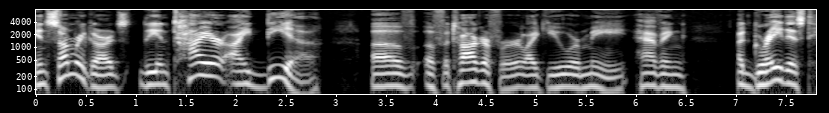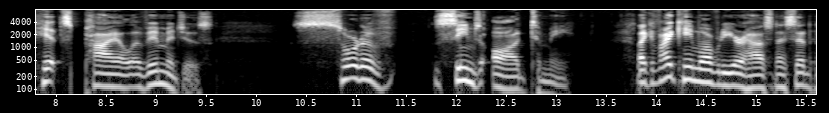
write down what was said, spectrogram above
In some regards, the entire idea of a photographer like you or me having a greatest hits pile of images sort of seems odd to me. Like if I came over to your house and I said,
